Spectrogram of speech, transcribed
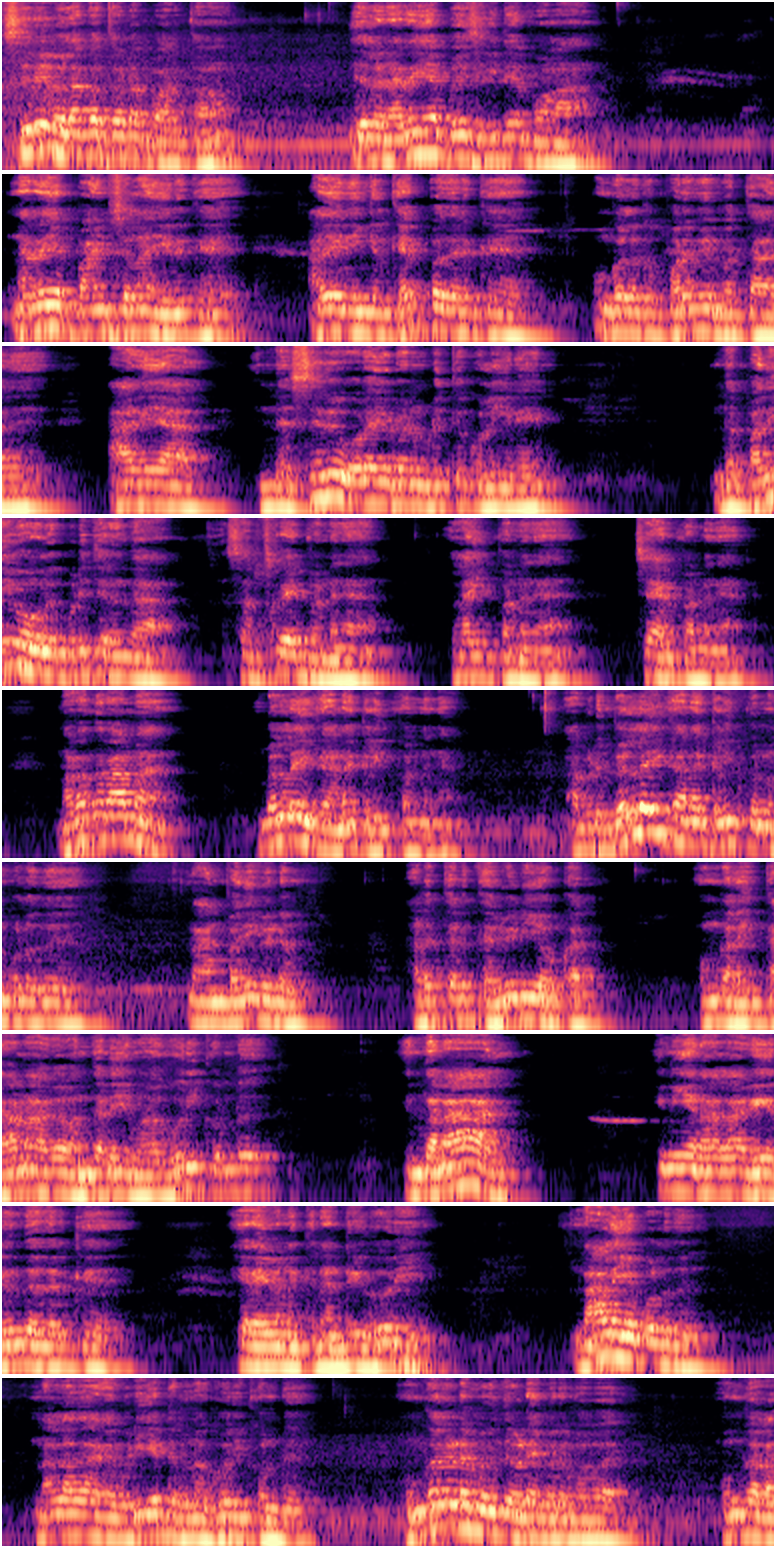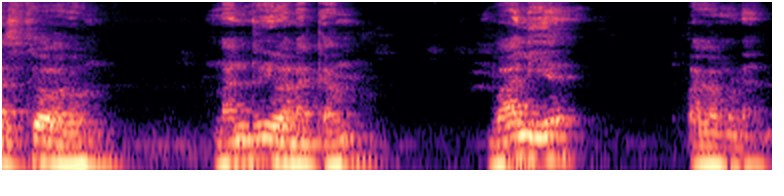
சிறு விளக்கத்தோடு பார்த்தோம். இதில் நிறைய பேசிக்கிட்டே போகலாம் நிறைய பாயிண்ட்ஸ் எல்லாம் இருக்குது அதை நீங்கள் கேட்பதற்கு உங்களுக்கு பொறுமை பத்தாது. ஆகையால் இந்த சிறு உரையுடன் முடித்துக் கொள்கிறேன். இந்த பதிவு உங்களுக்கு பிடிச்சிருந்தா சப்ஸ்கிரைப் பண்ணுங்கள் லைக் பண்ணுங்கள் ஷேர் பண்ணுங்கள் மறந்துடாமல் பெல் ஐக்கானை கிளிக் பண்ணுங்கள் அப்படி பெல் ஐக்கானை கிளிக் பண்ணும் பொழுது நான் பதிவிடும் அடுத்தடுத்த வீடியோக்கள் உங்களை தானாக வந்தடையும் என கூறிக்கொண்டு இந்த நாள் இனிய நாளாக இருந்ததற்கு இறைவனுக்கு நன்றி கூறி நாளைய பொழுது நல்லதாக விடியட்டும் என கூறிக்கொண்டு உங்களிடமிருந்து விடைபெறுபவர் உங்கள் அஸ்தோரும் நன்றி வணக்கம். வாலிய வளமுடன்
